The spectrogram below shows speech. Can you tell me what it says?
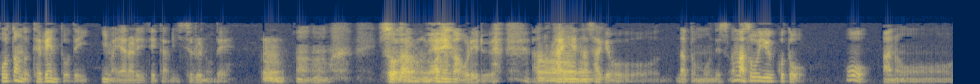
ほとんど手弁当で今やられてたりするので、うん。うんうん。そうだろうね骨が折れる、あうんの、大変な作業だと思うんですが、まあそういうことを、あの、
